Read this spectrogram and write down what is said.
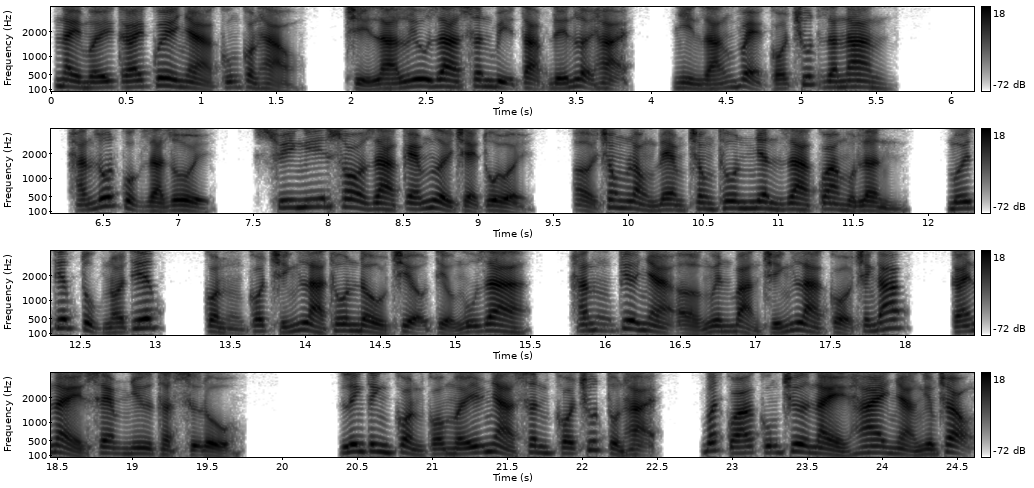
này mấy cái quê nhà cũng còn hảo, chỉ là lưu ra sân bị tạp đến lợi hại, nhìn dáng vẻ có chút gian nan. Hắn rốt cuộc già rồi, suy nghĩ so ra kém người trẻ tuổi, ở trong lòng đem trong thôn nhân ra qua một lần, mới tiếp tục nói tiếp, còn có chính là thôn đầu triệu tiểu ngũ gia, hắn kia nhà ở nguyên bản chính là cỏ tranh đáp, cái này xem như thật sự đổ. Linh tinh còn có mấy nhà sân có chút tổn hại, bất quá cũng chưa này hai nhà nghiêm trọng,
